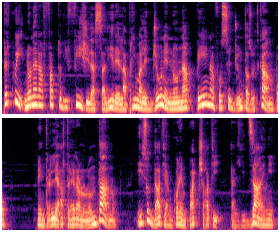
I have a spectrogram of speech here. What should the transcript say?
per cui non era affatto difficile assalire la prima legione non appena fosse giunta sul campo, mentre le altre erano lontano e i soldati ancora impacciati dagli zaini.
